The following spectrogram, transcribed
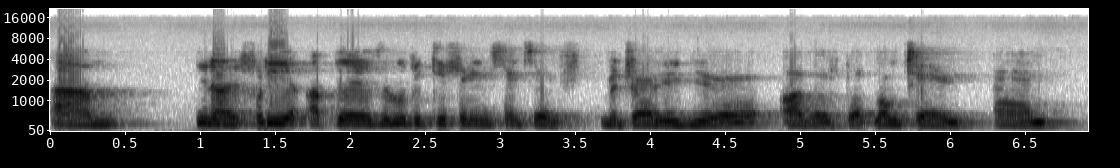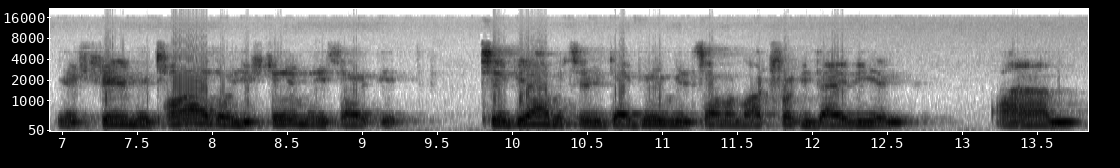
um, you know, footy up there is a little bit different in the sense of majority of you are either got long term, um, you know, family ties or your family. So it, to be able to debut with someone like Froggy Davey and um,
